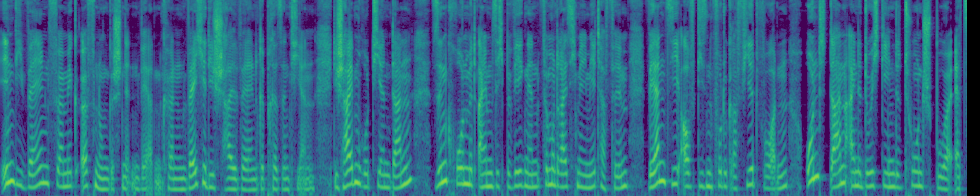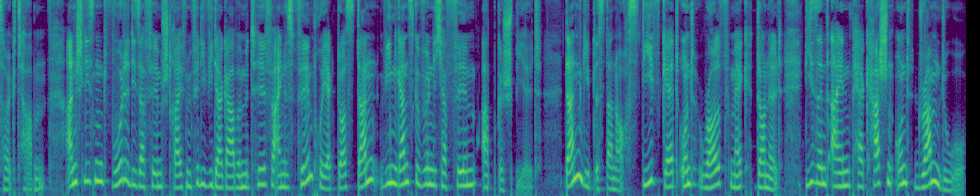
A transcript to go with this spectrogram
in die wellenförmig Öffnung geschnitten werden können, welche die Schallwellen repräsentieren. Die Scheiben rotieren dann synchron mit einem sich bewegenden 35 mm Film, während sie auf diesen fotografiert wurden und dann eine durchgehende Tonspur erzeugt haben. Anschließend wurde dieser Filmstreifen für die Wiedergabe mit Hilfe eines Filmprojektors dann wie ein ganz gewöhnlicher Film abgespielt. Dann gibt es da noch Steve Gadd und Rolf McDonald. Die sind ein Percussion- und Drum-Duo.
